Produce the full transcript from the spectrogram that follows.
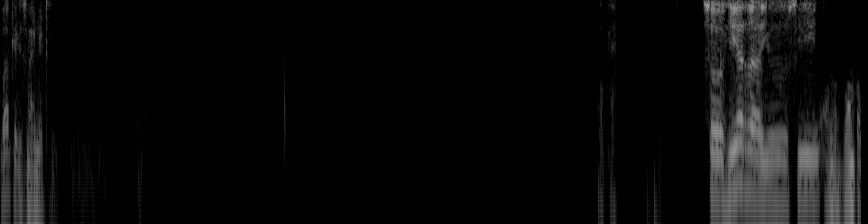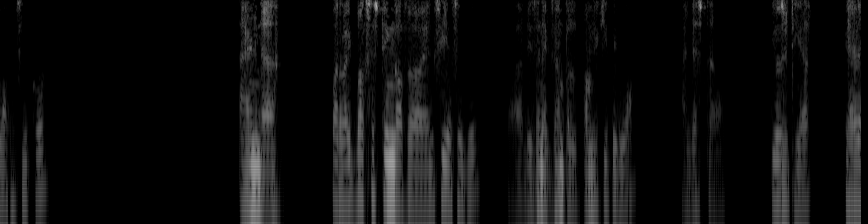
but it is mandatory. Okay. So here uh, you see an example of a C code and uh, for white box testing of uh, LCSAJ, uh, this is an example from Wikipedia. I just uh, use it here. We have a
